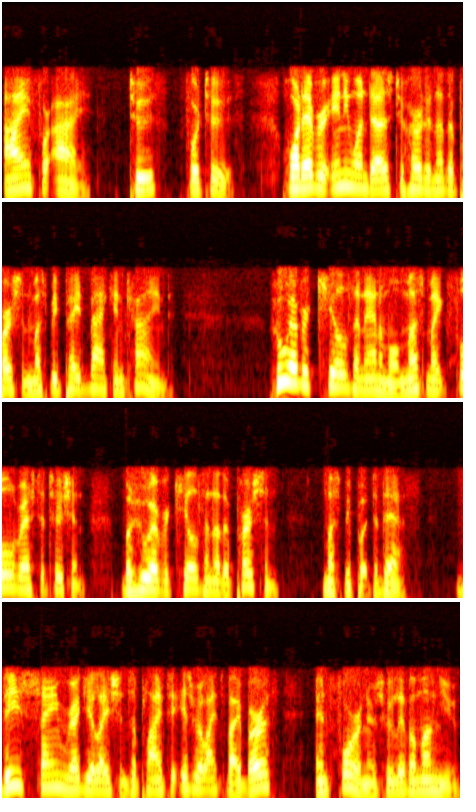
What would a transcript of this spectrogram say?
eye for eye, tooth for tooth. Whatever anyone does to hurt another person must be paid back in kind. Whoever kills an animal must make full restitution, but whoever kills another person must be put to death. These same regulations apply to Israelites by birth and foreigners who live among you.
